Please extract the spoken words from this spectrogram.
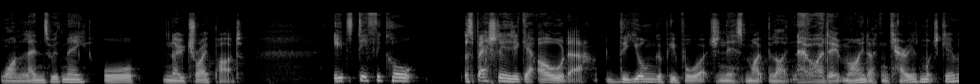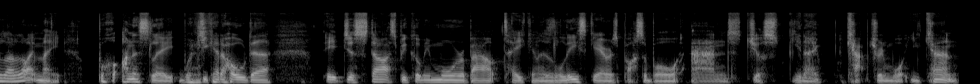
one lens with me or no tripod. It's difficult especially as you get older, the younger people watching this might be like, no, I don't mind. I can carry as much gear as I like, mate. But honestly, when you get older, it just starts becoming more about taking as least gear as possible and just, you know, capturing what you can.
